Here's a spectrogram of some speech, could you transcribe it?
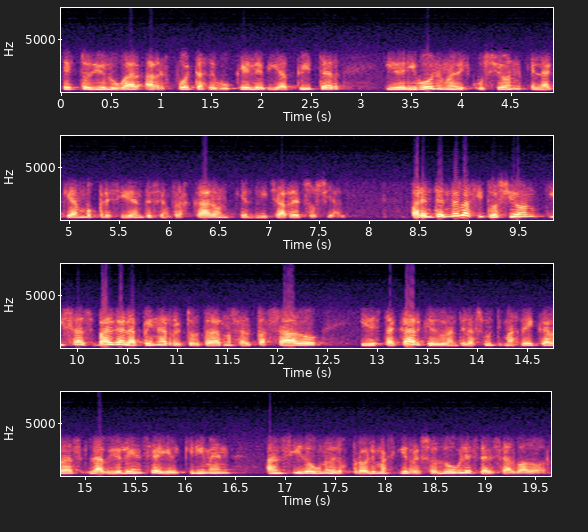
esto dio lugar a respuestas de Bukele vía Twitter y derivó en una discusión en la que ambos presidentes se enfrascaron en dicha red social. Para entender la situación, quizás valga la pena retortarnos al pasado y destacar que durante las últimas décadas la violencia y el crimen han sido uno de los problemas irresolubles de El Salvador.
